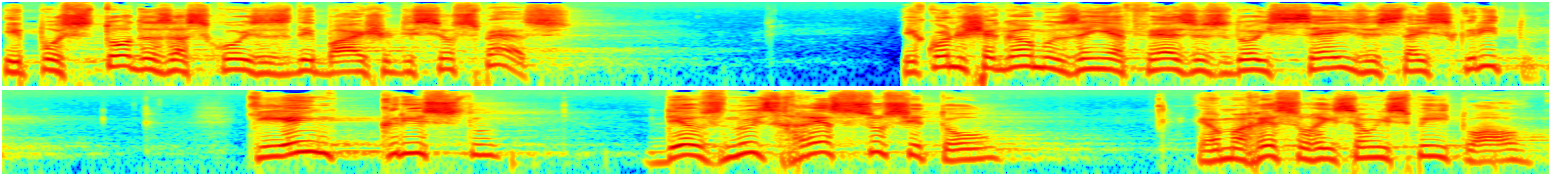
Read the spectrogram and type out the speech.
E pôs todas as coisas debaixo de seus pés. E quando chegamos em Efésios 2,6 está escrito que em Cristo Deus nos ressuscitou, é uma ressurreição espiritual,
